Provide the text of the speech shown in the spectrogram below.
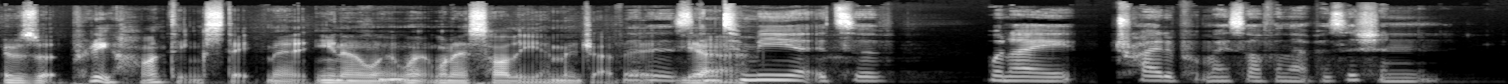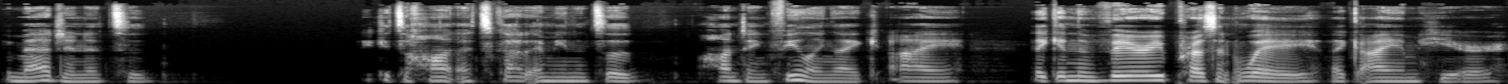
It was a pretty haunting statement you know mm-hmm. when, when i saw the image of it, it. yeah. And to me it's a when i try to put myself in that position imagine it's a like it's a haunt it's got i mean it's a haunting feeling. Like i like in the very present way like i am here.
